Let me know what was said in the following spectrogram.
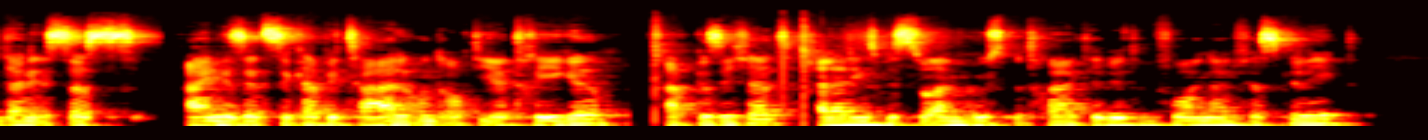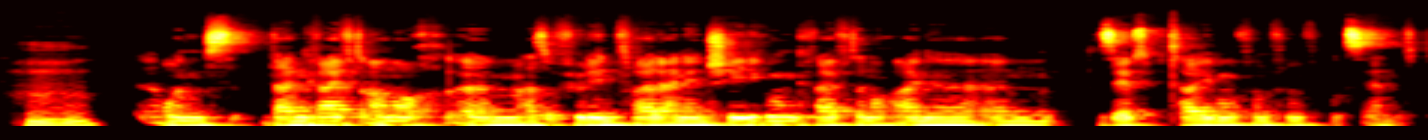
dann ist das eingesetzte Kapital und auch die Erträge abgesichert. Allerdings bis zu einem Höchstbetrag, der wird im Vorhinein festgelegt. Mhm. Und dann greift auch noch, ähm, also für den Fall einer Entschädigung, greift dann noch eine ähm, Selbstbeteiligung von fünf Prozent.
